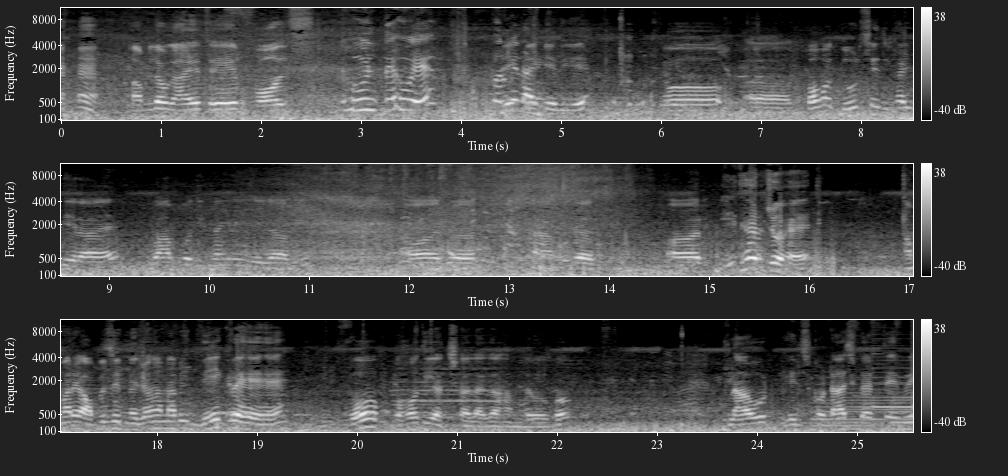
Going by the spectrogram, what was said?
हम लोग आए थे फॉल्स ढूंढते हुए देखने के लिए। तो अ, बहुत दूर से दिखाई दे रहा है। वो आपको दिखाई नहीं देगा अभी। और हाँ उधर। और इधर जो है हमारे ऑपोजिट में जो हम अभी देख रहे हैं वो बहुत ही अच्छा लगा हम लोगों को। क्लाउड हिल्स को टच करते हुए।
